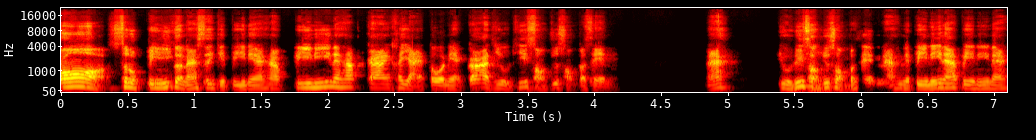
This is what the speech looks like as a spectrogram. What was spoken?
ก็สรุปปีนี้ก่อนนะเศรษฐกิจปีนี้นะครับปีนี้นะครับการขยายตัวเนี่ยก็อาจจะอยู่ที่ 2.2%นะอยู่ที่ 2.2%นะในปีนี้นะปีนี้นะ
